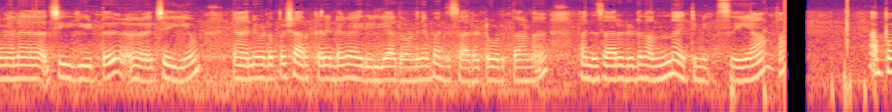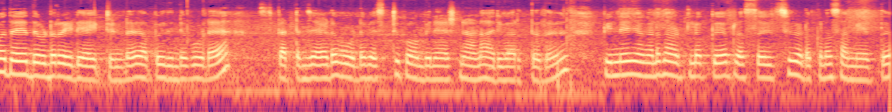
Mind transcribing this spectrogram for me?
ഇങ്ങനെ ചീകിയിട്ട് ചെയ്യും. ഞാനിവിടെ ഇപ്പോൾ ശർക്കരേന്റെ കാര്യമില്ല അതുകൊണ്ട് ഞാൻ പഞ്ചസാര ഇട്ട് കൊടുത്താണ്. പഞ്ചസാര ഇട്ടിട്ട് നന്നായിട്ട് മിക്സ് ചെയ്യാം. അപ്പോൾ അതേ ഇതിവിടെ റെഡി ആയിട്ടുണ്ട്. അപ്പോൾ ഇതിന്റെ കൂടെ കട്ടൻ ചായയുടെ കൂടെ ബെസ്റ്റ് കോമ്പിനേഷനാണ് അരി വറുത്തത്. പിന്നെ ഞങ്ങളുടെ നാട്ടിലൊക്കെ പ്രസവിച്ച് കിടക്കുന്ന സമയത്ത്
